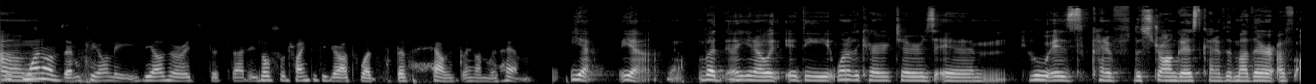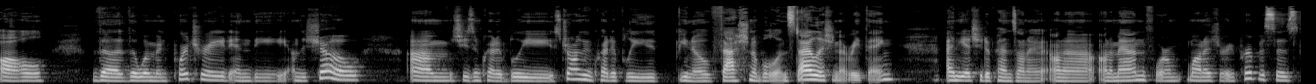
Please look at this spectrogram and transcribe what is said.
um, one of them clearly. The other, it's just that is also trying to figure out what the hell is going on with him. Yeah, yeah, yeah. But uh, you know, it, the one of the characters um, who is kind of the strongest, kind of the mother of all the the women portrayed in the on the show. Um, she's incredibly strong, incredibly you know fashionable and stylish and everything, and yet she depends on a on a on a man for monetary purposes.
